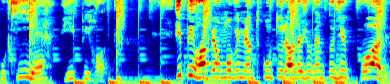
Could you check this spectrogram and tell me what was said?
o que é hip hop. Hip hop é um movimento cultural da juventude pobre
